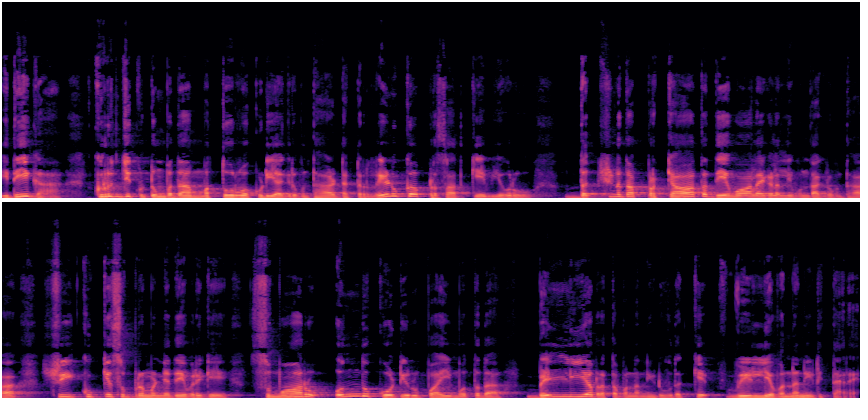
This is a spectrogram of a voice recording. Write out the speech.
ಇದೀಗ ಕುರುಂಜಿ ಕುಟುಂಬದ ಮತ್ತೋರ್ವ ಕುಡಿಯಾಗಿರುವಂತಹ ಡಾಕ್ಟರ್ ರೇಣುಕಾ ಪ್ರಸಾದ್ ಕೆ ವಿಯವರು ದಕ್ಷಿಣದ ಪ್ರಖ್ಯಾತ ದೇವಾಲಯಗಳಲ್ಲಿ ಒಂದಾಗಿರುವಂತಹ ಶ್ರೀ ಕುಕ್ಕೆ ಸುಬ್ರಹ್ಮಣ್ಯ ದೇವರಿಗೆ ಸುಮಾರು ಒಂದು ಕೋಟಿ ರೂಪಾಯಿ ಮೊತ್ತದ ಬೆಳ್ಳಿಯ ವ್ರತವನ್ನು ನೀಡುವುದಕ್ಕೆ ವೀಳ್ಯವನ್ನು ನೀಡಿದ್ದಾರೆ.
